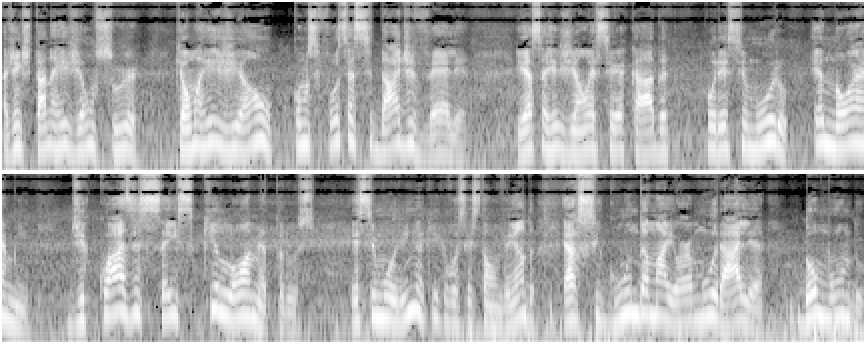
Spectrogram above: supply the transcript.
a gente está na região sul, que é uma região como se fosse a cidade velha. E essa região é cercada por esse muro enorme de quase 6 quilômetros. Esse murinho aqui que vocês estão vendo é a segunda maior muralha do mundo.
